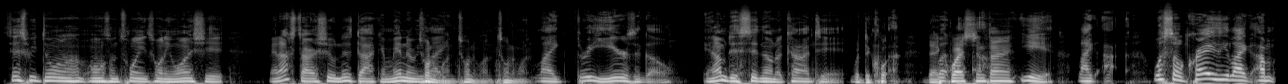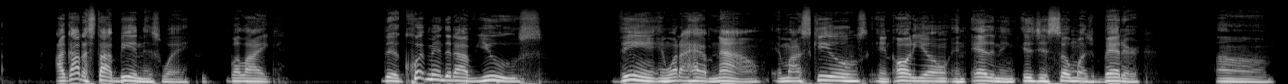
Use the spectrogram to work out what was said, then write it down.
since we doing on, on some 2021 shit, man, I started shooting this documentary 21, like 21, 21. like three years ago, and I'm just sitting on the content. With the qu- that but- question thing. Yeah, like I, what's so crazy? Like I'm, I gotta stop being this way. But like the equipment that I've used then and what I have now, and my skills in audio and editing is just so much better. Um,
